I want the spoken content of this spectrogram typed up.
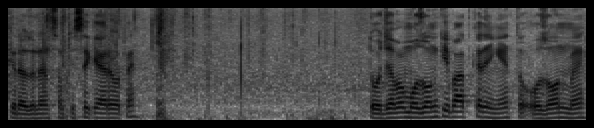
कि रेजोनेंस हम किससे कह रहे होते हैं। तो जब हम ओज़ोन की बात करेंगे तो ओज़ोन में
